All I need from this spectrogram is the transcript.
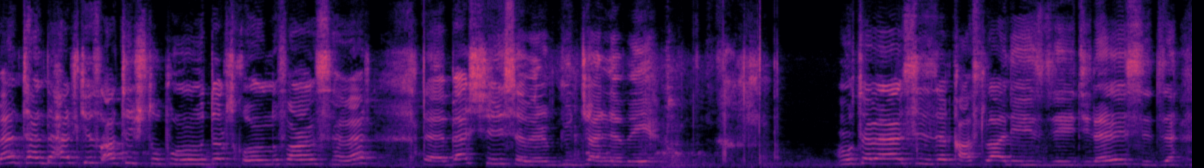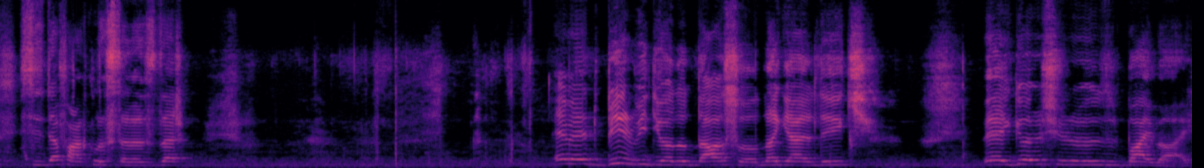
Ben kendi herkes ateş topunu, dört kolunu falan sever. Ben şeyi severim, güncellemeyi. Muhtemelen siz de kaslarla izleyicileri siz de, siz de farklısınızdır. Evet bir videonun daha sonuna geldik. Ve görüşürüz. Bay bay.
